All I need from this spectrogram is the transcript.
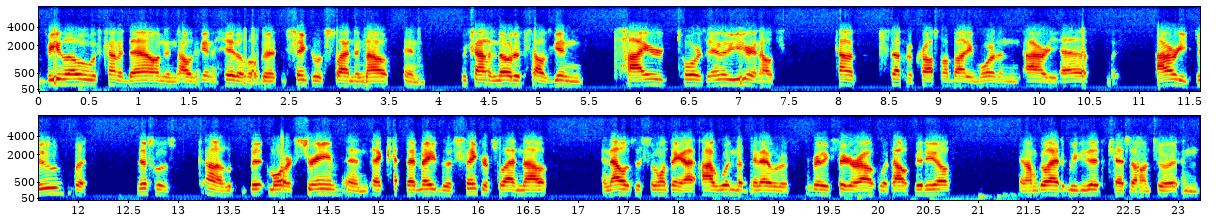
Velo was kind of down, and I was getting hit a little bit. The sinker was flattening out, and we kind of noticed I was getting tired towards the end of the year, and I was kind of stepping across my body more than I already have. But I already do, but this was kind of a bit more extreme, and that, that made the sinker flatten out. And that was just the one thing I, I wouldn't have been able to really figure out without video. And I'm glad we did catch on to it. And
